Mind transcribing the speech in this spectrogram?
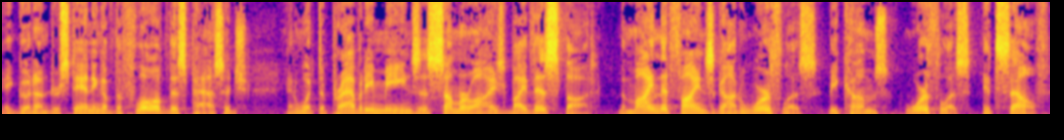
A good understanding of the flow of this passage and what depravity means is summarized by this thought The mind that finds God worthless becomes worthless itself.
